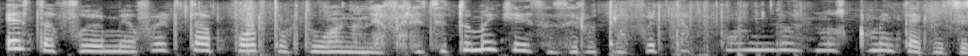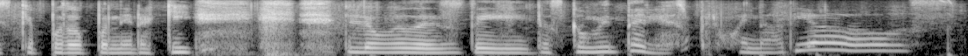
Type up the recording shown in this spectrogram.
Esta fue mi oferta por Tortuga no FR. Si tú me quieres hacer otra oferta, ponlo en los comentarios. Si es que puedo poner aquí luego desde los comentarios. Pero bueno, adiós.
